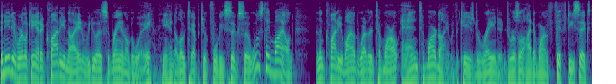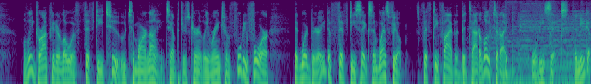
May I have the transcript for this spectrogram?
Anita, we're looking at a cloudy night, and we do have some rain on the way, and a low temperature of 46, so we'll stay mild. And then cloudy, mild weather tomorrow and tomorrow night with occasional rain and drizzle. High tomorrow of 56 only dropping a low of 52 tomorrow night. Temperatures currently range from 44 at Woodbury to 56 in Westfield. It's 55 at Midtown. A low tonight, 46 in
